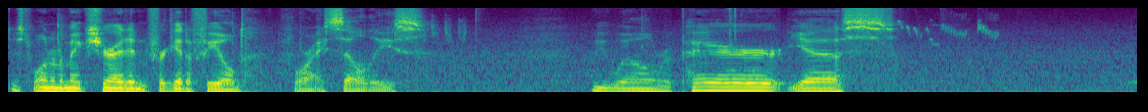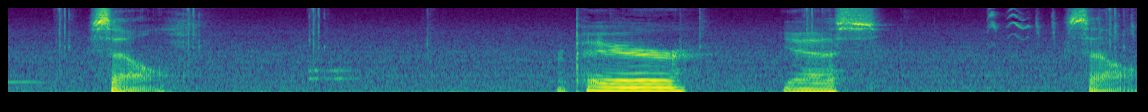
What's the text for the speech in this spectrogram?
Just wanted to make sure I didn't forget a field before I sell these. We will repair, yes. Sell. Repair, yes. Sell.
